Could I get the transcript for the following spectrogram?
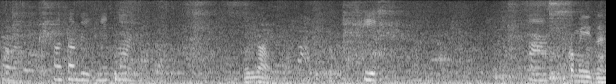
เอาละวาซาบินิดหน่อย นิดหน่อยอีกอ่าก็ไม่นะ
